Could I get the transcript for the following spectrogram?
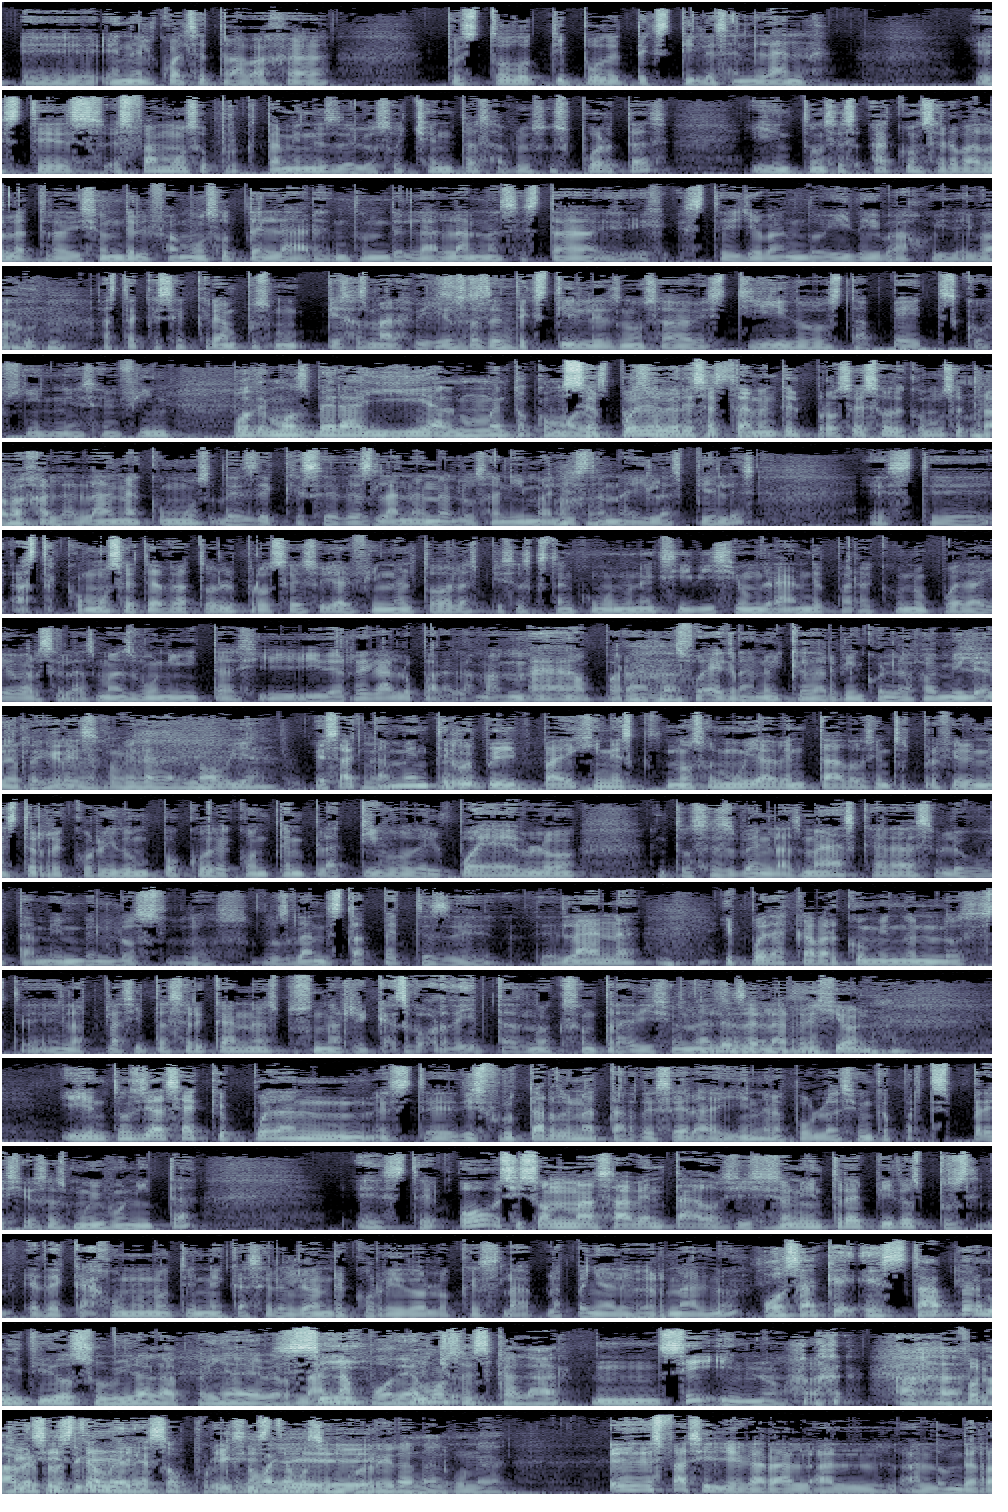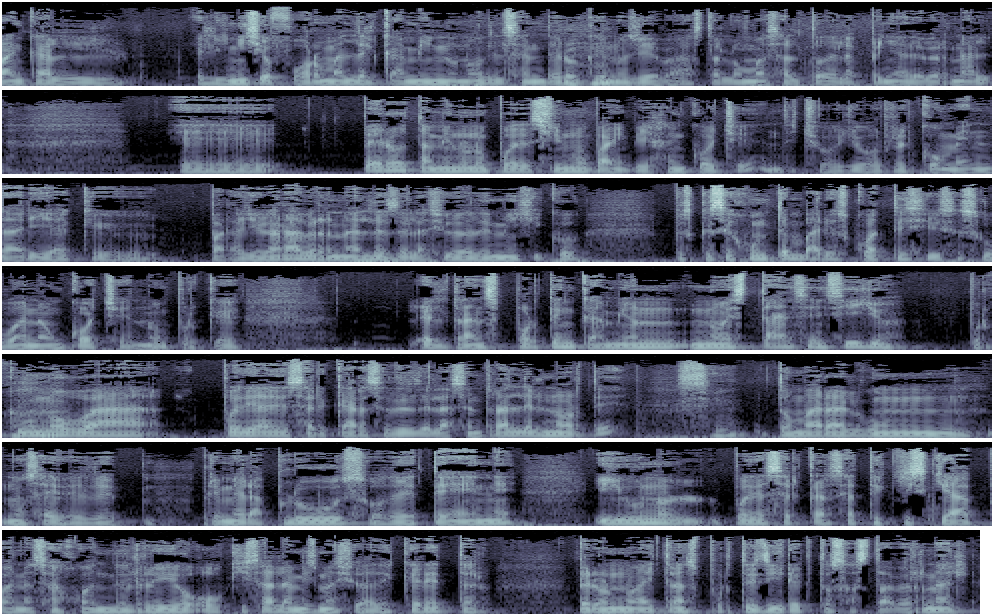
eh, en el cual se trabaja pues todo tipo de textiles en lana. Este es, es famoso porque también desde los 80 abrió sus puertas y entonces ha conservado la tradición del famoso telar, en donde la lana se está eh, este, llevando ida y bajo, ida y bajo, hasta que se crean pues piezas maravillosas Sí, de textiles, ¿no? O sea, vestidos, tapetes, cojines, en fin. Podemos ver ahí al momento cómo Se puede ver están- exactamente el proceso de cómo se trabaja la lana, cómo desde que se deslanan a los animales y están ahí las pieles, este, hasta cómo se lleva todo el proceso y al final todas las piezas que están como en una exhibición grande para que uno pueda llevarse las más bonitas y, y de regalo para la mamá o para Ajá. la suegra, ¿no? Y quedar bien con la familia de regreso. La familia de la novia. Exactamente. Uy, y quienes no son muy aventados y entonces prefieren este recorrido un poco de contemplativo del pueblo. Entonces ven las máscaras, luego también ven los, los, los grandes tapetes de, de lana y puede acabar comiendo en los este, en las placitas cercanas pues unas ricas gorditas, ¿no? Que son tradicionales de la región. Y entonces ya sea que puedan este, disfrutar de un atardecer ahí en la población, que aparte es preciosa, es muy bonita, este, o si son más aventados y si son intrépidos, pues de cajón uno tiene que hacer el gran recorrido, lo que es la, la Peña de Bernal, ¿no? O sea que está permitido subir a la Peña de Bernal. Sí, ¿La de podemos hecho, escalar? Mm, sí y no. Ajá. Porque a ver, existe- platícame de eso, porque no vayamos a incurrir en alguna... Es fácil llegar al, al, al donde arranca el, el inicio formal del camino, ¿no? Del sendero que nos lleva hasta lo más alto de la Peña de Bernal. Eh, pero también uno puede, si uno viaja en coche, de hecho yo recomendaría que para llegar a Bernal desde la Ciudad de México, pues que se junten varios cuates y se suban a un coche, ¿no? Porque el transporte en camión no es tan sencillo, porque uno va, puede acercarse desde la Central del Norte, Sí. tomar algún, no sé, de Primera Plus o de ETN y uno puede acercarse a Tequisquiapan, a San Juan del Río o quizá a la misma ciudad de Querétaro. pero no hay transportes directos hasta Bernal.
